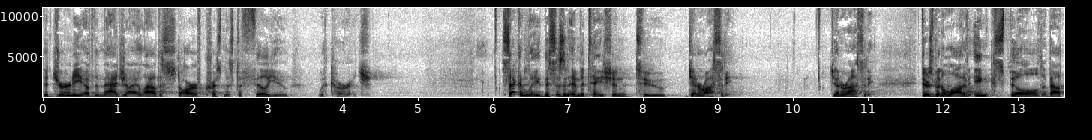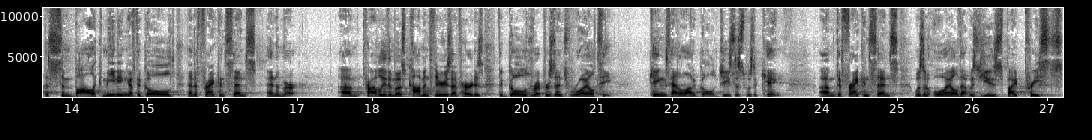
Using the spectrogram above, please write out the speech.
the journey of the Magi, allow the star of Christmas to fill you with courage. Secondly, this is an invitation to generosity. Generosity. There's been a lot of ink spilled about the symbolic meaning of the gold and the frankincense and the myrrh. Um, probably the most common theories I've heard is the gold represents royalty. Kings had a lot of gold, Jesus was a king. Um, the frankincense was an oil that was used by priests,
